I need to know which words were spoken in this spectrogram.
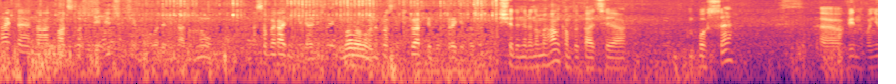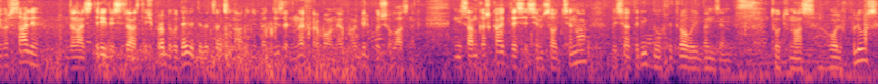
Дайте на 20 лошадей більше, ніж в 1,5. Ну, особи разниці, я Ну, ну, ну. мене просто четвертий був, третій теж. Ще один Renault Megane, комплектація Bose. Е, Він в універсалі, 11 рік, 213 тисяч пробігу, 9900 ціна, 1,5 дизель, не фарбований автомобіль, пише власник. Nissan Qashqai 10700 ціна, 10 рік, 2-літровий бензин. Тут у нас Golf Plus,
